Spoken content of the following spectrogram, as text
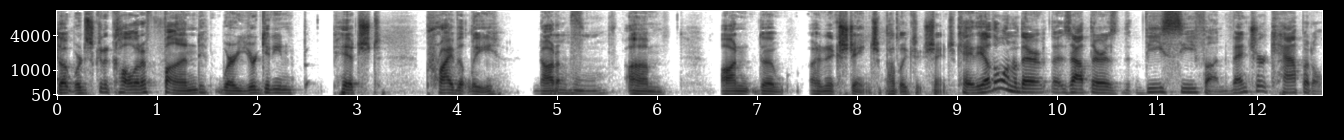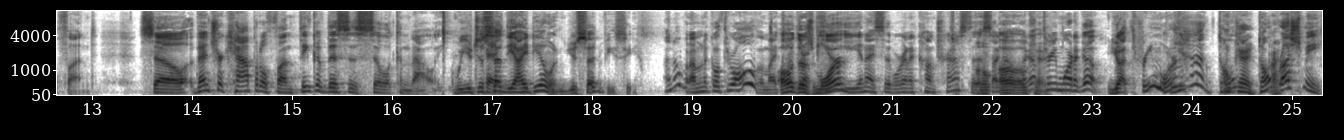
But We're just going to call it a fund where you're getting pitched privately, not um, on the an exchange, a public exchange. Okay, the other one there that is out there is the VC fund, venture capital fund. So, venture capital fund, think of this as Silicon Valley. Well, you just Okay. said the ideal one. You said VC. I know, but I'm going to go through all of them. I Oh, there's more? PE, and I said we're going to contrast this. I, got, oh, I got three more to go. You got three more? Yeah, don't Okay. don't right. rush me.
